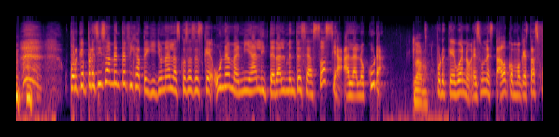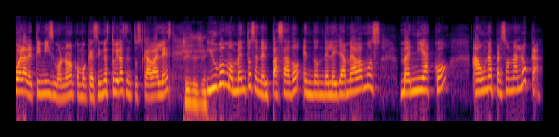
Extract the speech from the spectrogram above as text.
porque precisamente, fíjate, Guille, una de las cosas es que una manía literalmente se asocia a la locura. Claro. Porque, bueno, es un estado como que estás fuera de ti mismo, ¿no? Como que si no estuvieras en tus cabales. Sí, sí, sí. Y hubo momentos en el pasado en donde le llamábamos maníaco a una persona loca.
